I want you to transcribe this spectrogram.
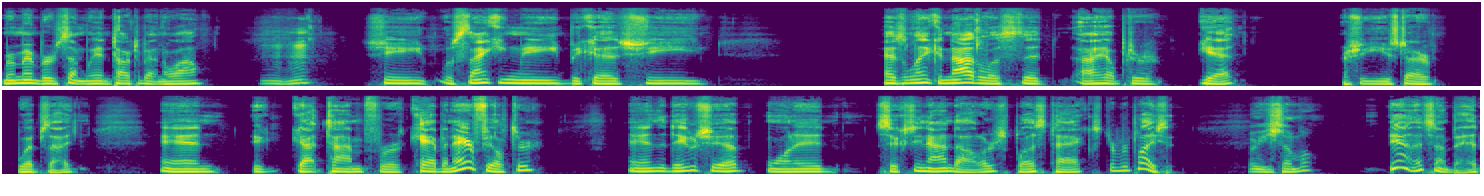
remember something we hadn't talked about in a while. Mm-hmm. She was thanking me because she has a Lincoln Nautilus that I helped her get, or she used our website, and it got time for a cabin air filter, and the dealership wanted $69 plus tax to replace it. Were you simple? Yeah, that's not bad.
